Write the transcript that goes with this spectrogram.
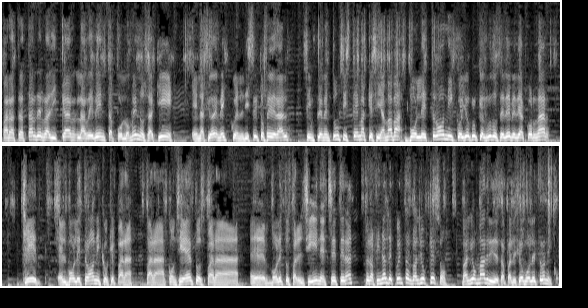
para tratar de erradicar la reventa, por lo menos aquí en la Ciudad de México, en el Distrito Federal, se implementó un sistema que se llamaba boletrónico. Yo creo que el Rudo se debe de acordar. Sí. El boletrónico que para, para conciertos, para eh, boletos para el cine, etcétera, pero a final de cuentas valió queso, valió madre y desapareció boletrónico.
